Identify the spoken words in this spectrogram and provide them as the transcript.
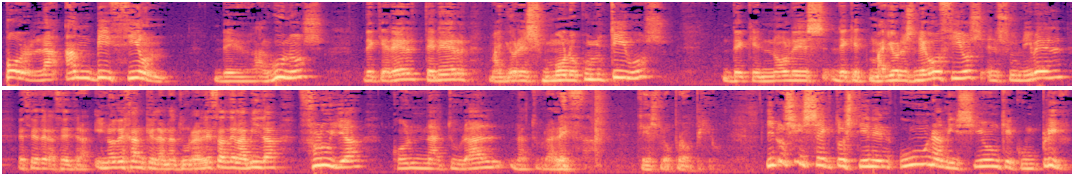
por la ambición de algunos de querer tener mayores monocultivos, de que no les, de que mayores negocios en su nivel, etcétera, etcétera, y no dejan que la naturaleza de la vida fluya con natural naturaleza, que es lo propio. Y los insectos tienen una misión que cumplir,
